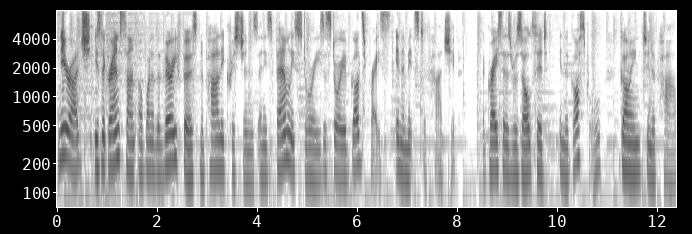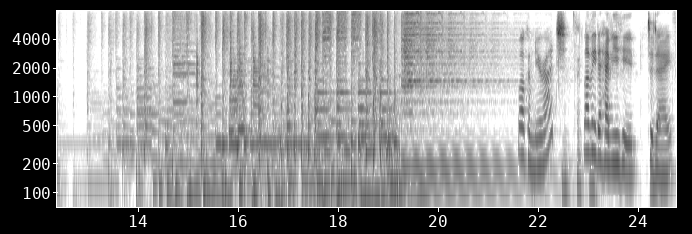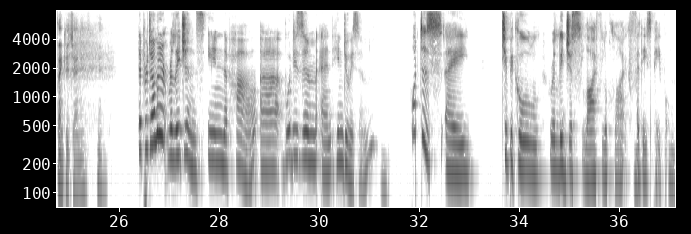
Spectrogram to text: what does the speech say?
Niraj is the grandson of one of the very first Nepali Christians, and his family's story is a story of God's grace in the midst of hardship, a grace that has resulted in the gospel going to Nepal. Welcome, Niraj. Mm, thank Lovely to have you here today. Thank you, Jenny. Yeah. The predominant religions in Nepal are Buddhism and Hinduism. What does a typical religious life look like for these people?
